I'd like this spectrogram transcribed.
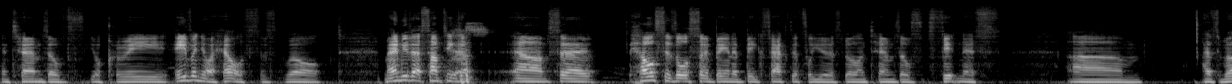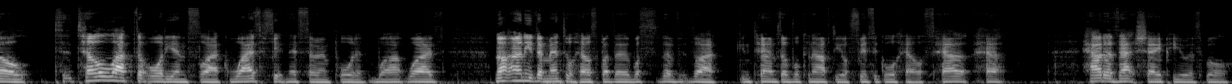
in terms of your career, even your health as well. Maybe that's something Yes. that um, so health has also been a big factor for you as well in terms of fitness um, as well. T- tell like the audience like why is fitness so important? Why why is not only the mental health but the what's the like in terms of looking after your physical health? How how how does that shape you as well?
